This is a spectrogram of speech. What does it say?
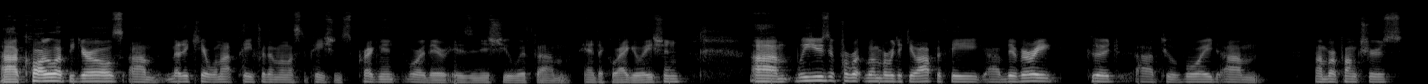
Uh, epidurals, um, Medicare will not pay for them unless the patient's pregnant or there is an issue with um, anticoagulation. Um, we use it for lumbar radiculopathy. Uh, they're very good uh, to avoid um, lumbar punctures.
